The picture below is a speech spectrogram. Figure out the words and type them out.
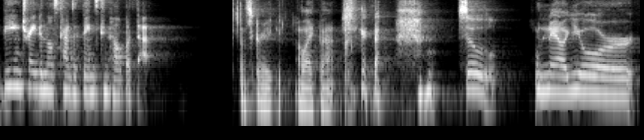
being trained in those kinds of things can help with that. That's great. I like that. so now your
